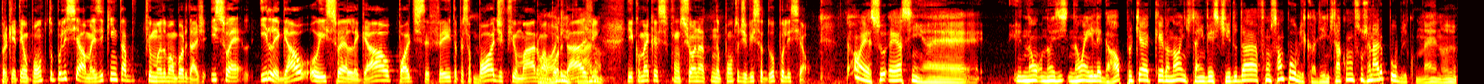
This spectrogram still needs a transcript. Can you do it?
Porque tem o ponto do policial, mas e quem está filmando uma abordagem? Isso é ilegal ou isso é legal? Pode ser feito? A pessoa hum. pode filmar uma pode, abordagem? Claro. E como é que isso funciona no ponto de vista do policial? Não, é, é assim, é, não, não, existe, não é ilegal, porque, queira ou não, a gente está investido da função pública. A gente está como funcionário público, né? No,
